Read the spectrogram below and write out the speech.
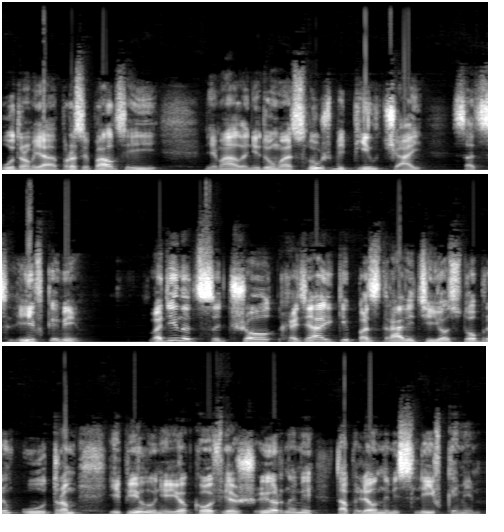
Утром я просыпался и, немало не думая о службе, пил чай со сливками. В одиннадцать шел хозяйке поздравить ее с добрым утром и пил у нее кофе с жирными топлеными сливками.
